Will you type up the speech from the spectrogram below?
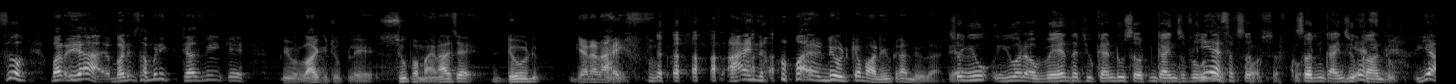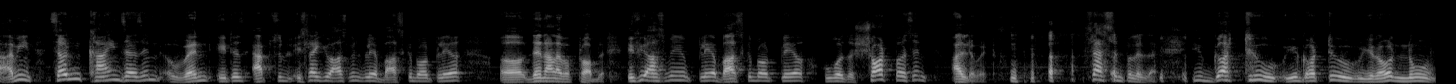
so, but yeah, but if somebody tells me, okay, we would like you to play Superman, I'll say, dude, get a life. I know, I, dude, come on, you can't do that. So you you are aware that you can do certain kinds of roles. Yes, of course, of course. Certain kinds you Yes. can't do. Yeah, I mean, certain kinds, as in when it is absolutely. It's like you ask me to play a basketball player, uh, then I'll have a problem. If you ask me to play a basketball player who was a short person, I'll do it. it's as simple as that. You got to, you got to, you know, know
